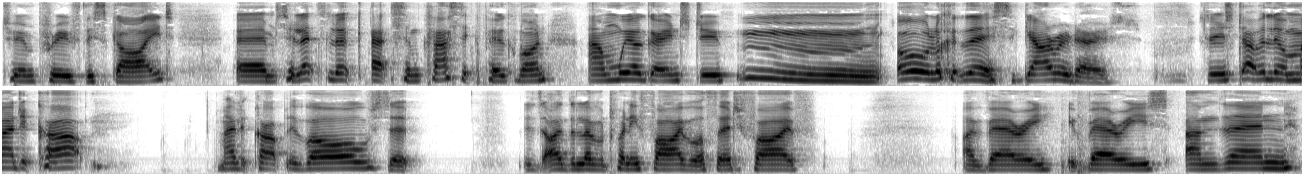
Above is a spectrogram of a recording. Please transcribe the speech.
to improve this guide. Um, so let's look at some classic Pokemon, and we are going to do, hmm, oh, look at this, Gyarados. So you start with a little Magikarp. Magic Carp evolves at it's either level 25 or 35. I vary, it varies. And then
